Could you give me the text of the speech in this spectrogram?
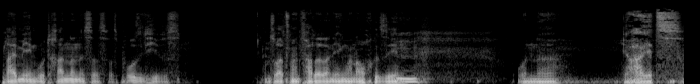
bleiben irgendwo dran, dann ist das was Positives. Und so hat mein Vater dann irgendwann auch gesehen. Mhm. Und äh, ja, jetzt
